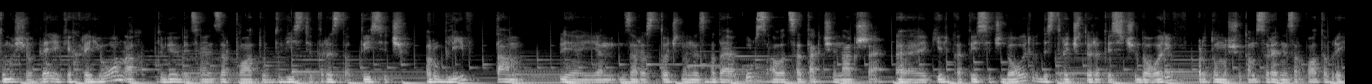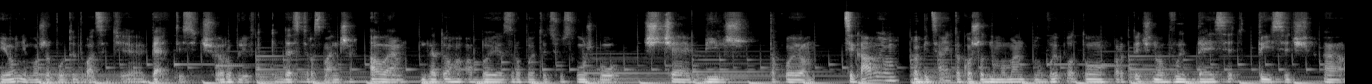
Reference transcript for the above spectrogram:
тому що в деяких регіонах тобі обіцяють зарплату 200-300 тисяч рублів. Там я, я зараз точно не згадаю курс, але це так чи інакше е, кілька тисяч доларів, десь 3-4 тисячі доларів. При тому, що там середня зарплата в регіоні може бути 25 тисяч рублів, тобто в 10 разів менше. Але для того, аби зробити цю службу ще більш такою. Цікавою обіцяють також одномоментну виплату практично в 10 тисяч е,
